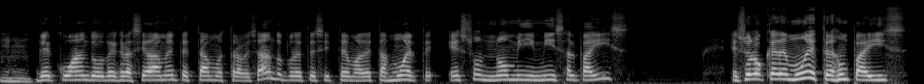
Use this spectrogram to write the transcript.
de cuando desgraciadamente estamos atravesando por este sistema de estas muertes. Eso no minimiza al país. Eso lo que demuestra es un país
